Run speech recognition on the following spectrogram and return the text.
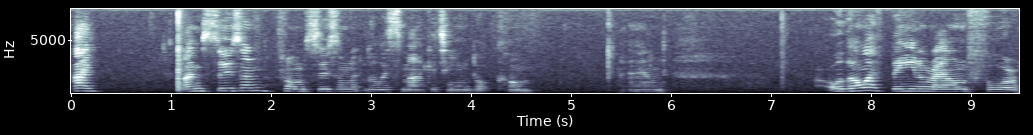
Hi, I'm Susan from susanlewismarketing.com and although I've been around for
